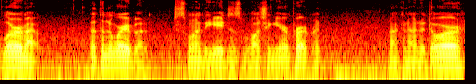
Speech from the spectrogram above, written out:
lure him out. Nothing to worry about. Just one of the agents watching your apartment. Knocking on the door.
